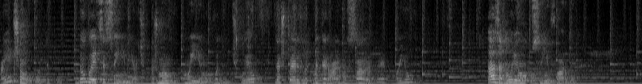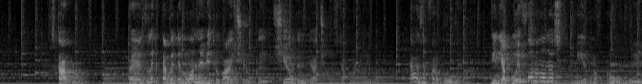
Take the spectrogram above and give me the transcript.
А іншому котику подобається синій м'ячик. Тож ми миємо водичкою наш пензлик, витираємо серветкою та занурюємо у синю фарбу. Ставимо пензлик та ведемо, не відриваючи руки, ще один м'ячик ось так малюємо. Та зафарбовуємо. Він якої форми у нас? Вірно, круглої.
